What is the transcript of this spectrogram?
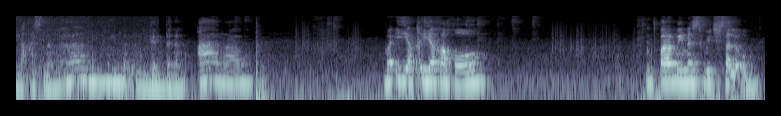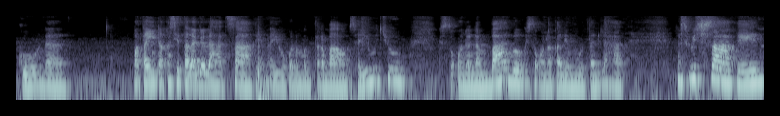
Lakas ng hangin, ang ganda ng araw. Maiyak-iyak ako. Parang may na-switch sa loob ko na patay na kasi talaga lahat sa akin. Ayoko na magtrabaho sa YouTube. Gusto ko na ng bago. Gusto ko na kalimutan lahat. Na-switch sa akin.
